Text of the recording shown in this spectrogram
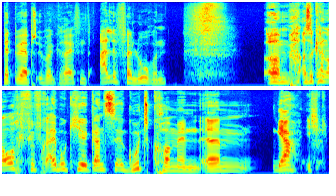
wettbewerbsübergreifend, alle verloren. Ähm, also kann auch für Freiburg hier ganz gut kommen. Ähm, ja, ich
